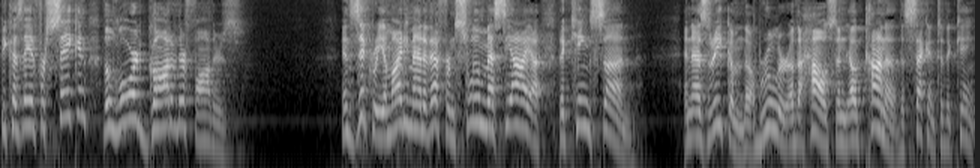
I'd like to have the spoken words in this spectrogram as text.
because they had forsaken the Lord God of their fathers. And Zichri, a mighty man of Ephraim, slew Maaseiah, the king's son, and Azrikam, the ruler of the house, and Elkanah, the second to the king.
